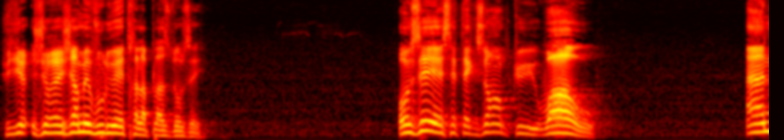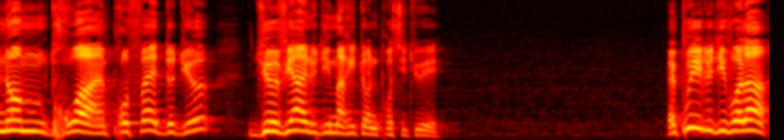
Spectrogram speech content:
je veux dire, j'aurais jamais voulu être à la place d'Osée. Osée est cet exemple qui, waouh, un homme droit, un prophète de Dieu, Dieu vient et lui dit, marie-toi une prostituée. Et puis il lui dit, voilà,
